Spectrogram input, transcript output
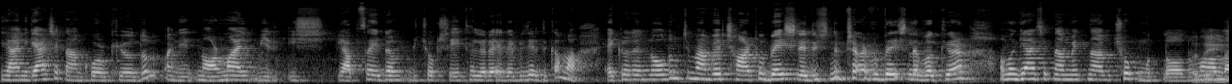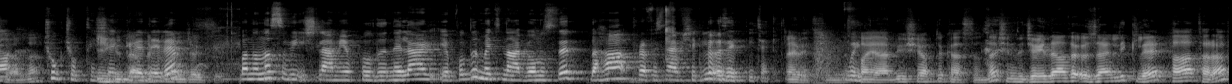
Yani gerçekten korkuyordum. Hani normal bir iş yapsaydım birçok şeyi tolere edebilirdik ama ekran önünde olduğum için ben böyle çarpı 5 ile düşünüp çarpı 5 ile bakıyorum. Ama gerçekten Metin abi çok mutlu oldum. Hadi Valla inşallah. çok çok İyi teşekkür günlerde ederim. kullanacaksın. Bana nasıl bir işlem yapıldı, neler yapıldı Metin abi onu size daha profesyonel bir şekilde özetleyecek. Evet şimdi Buyurun. bayağı bir iş yaptık aslında. Şimdi Ceyda'da özellikle sağ taraf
